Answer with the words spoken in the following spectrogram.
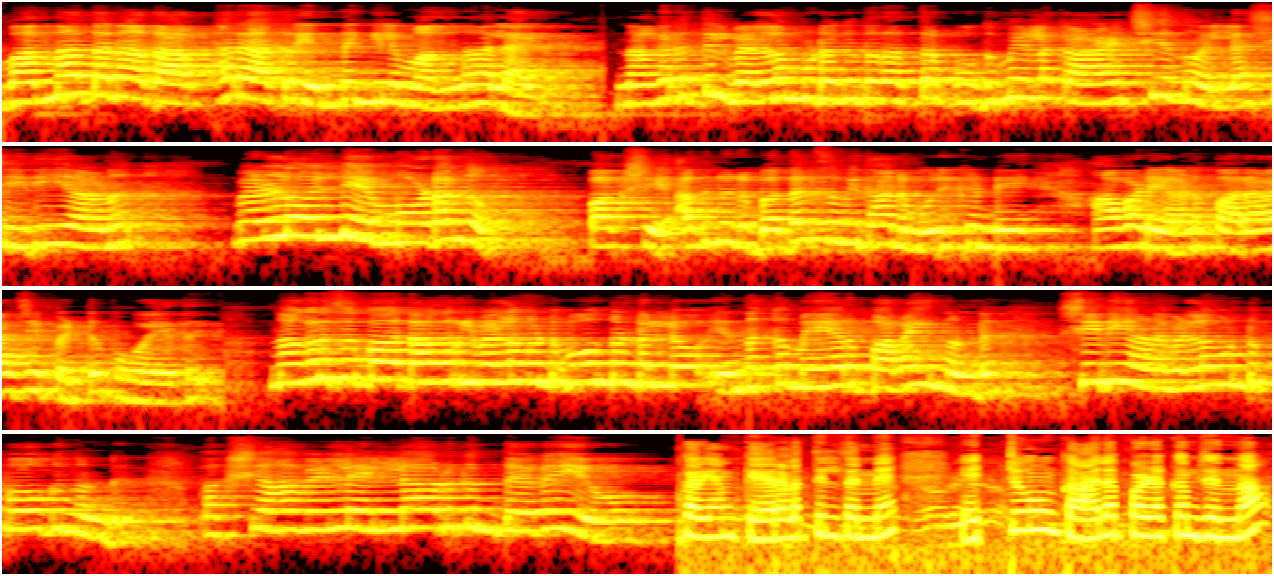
വന്നാൽ തന്നെ അത് അർദ്ധരാത്രി എന്തെങ്കിലും വന്നാലായി. നഗരത്തിൽ വെള്ളം മുടങ്ങുന്നത് അത്ര പുതുമയുള്ള കാഴ്ചയൊന്നുമല്ല. ശരിയാണ്. വെള്ളമല്ലേ മുടങ്ങും? പക്ഷേ അതിനൊരു ബദൽ സംവിധാനം ഒരുക്കണ്ടേ? അവിടെയാണ് പരാജയപ്പെട്ടു പോയത്. നഗരസഭ ടാങ്കറിൽ വെള്ളം കൊണ്ട് പോകുന്നുണ്ടല്ലോ എന്നൊക്കെ മേയർ പറയുന്നുണ്ട്. ശരിയാണ് വെള്ളം കൊണ്ട് പോകുന്നുണ്ട്. പക്ഷെ ആ വെള്ളം എല്ലാവർക്കും തികയോ? നമുക്കറിയാം കേരളത്തിൽ തന്നെ ഏറ്റവും കാലപ്പഴക്കം ചെന്ന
